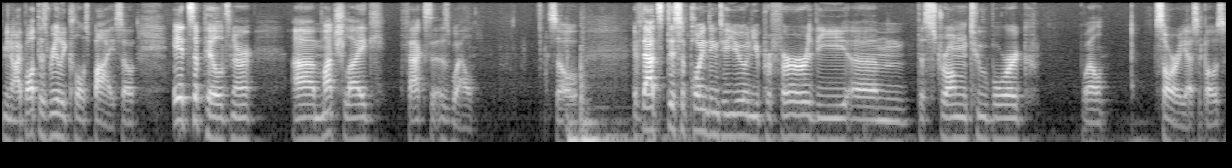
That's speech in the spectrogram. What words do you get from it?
you know, I bought this really close by. So it's a Pilsner, uh, much like Faxe as well. So if that's disappointing to you and you prefer the um, the strong Tuborg, well, sorry, I suppose.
